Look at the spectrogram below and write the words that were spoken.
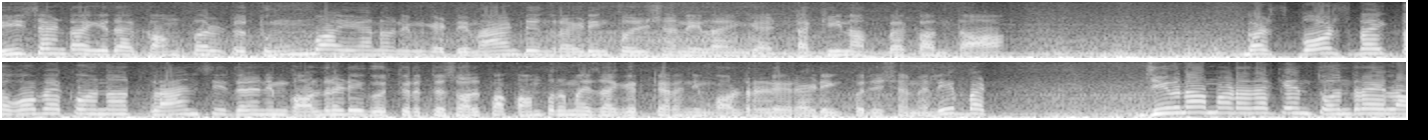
ಡೀಸೆಂಟ್ ಆಗಿದೆ ಕಂಫರ್ಟ್ ತುಂಬ ಏನು ನಿಮಗೆ ಡಿಮ್ಯಾಂಡಿಂಗ್ ರೈಡಿಂಗ್ ಪೊಸಿಷನ್ ಇಲ್ಲ, ಹಿಂಗೆ ಟಕಿನ್ ಆಗಬೇಕಂತ. ಬಟ್ ಸ್ಪೋರ್ಟ್ಸ್ ಬೈಕ್ ತೊಗೋಬೇಕು ಅನ್ನೋ ಪ್ಲ್ಯಾನ್ಸ್ ಇದ್ದರೆ ನಿಮ್ಗೆ ಆಲ್ರೆಡಿ ಗೊತ್ತಿರುತ್ತೆ. ಸ್ವಲ್ಪ ಕಾಂಪ್ರಮೈಸ್ ಆಗಿರ್ತಾರೆ ನಿಮ್ಗೆ ಆಲ್ರೆಡಿ ರೈಡಿಂಗ್ ಪೊಸಿಷನಲ್ಲಿ ಬಟ್ ಜೀವನ ಮಾಡೋದಕ್ಕೇನು ತೊಂದರೆ ಇಲ್ಲ,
